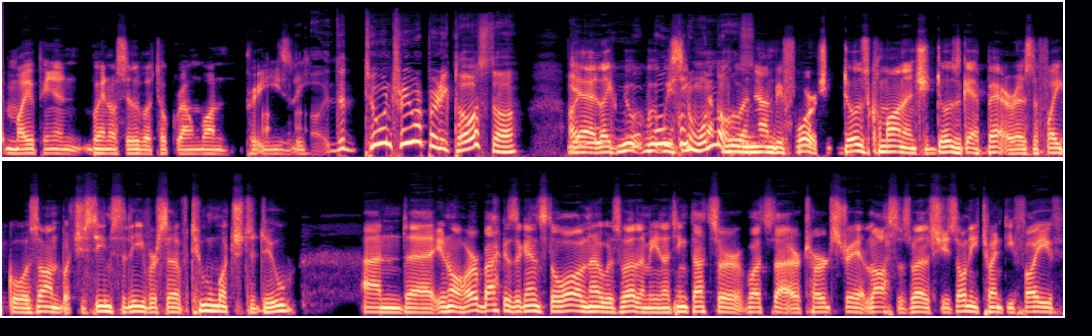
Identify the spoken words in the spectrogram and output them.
in my opinion, Bueno Silva took round one pretty easily. The two and three were pretty close, though. I Yeah, think like we, we, we could've seen won that Wu before. She does come on and she does get better as the fight goes on, but she seems to leave herself too much to do. And uh, you know her back is against the wall now as well. I mean, I think that's her. What's that? Her third straight loss as well. She's only twenty five.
